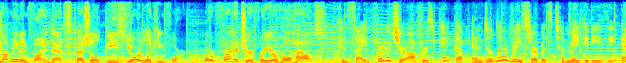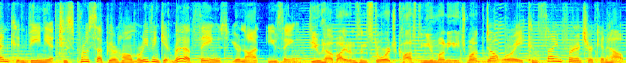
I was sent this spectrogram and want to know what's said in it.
Come in and find that special piece you're looking for, or furniture for your whole house. Consign Furniture offers pickup and delivery service to make it easy and convenient to spruce up your home or even get rid of things you're not using. Do you have items in storage costing you money each month? Don't worry, Consign Furniture can help.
